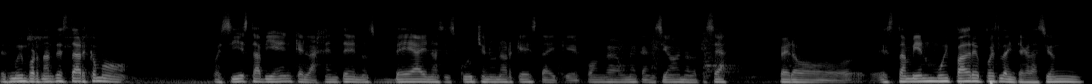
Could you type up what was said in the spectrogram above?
Es muy importante estar como, pues sí, está bien que la gente nos vea y nos escuche en una orquesta y que ponga una canción o lo que sea, pero es también muy padre pues la integración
